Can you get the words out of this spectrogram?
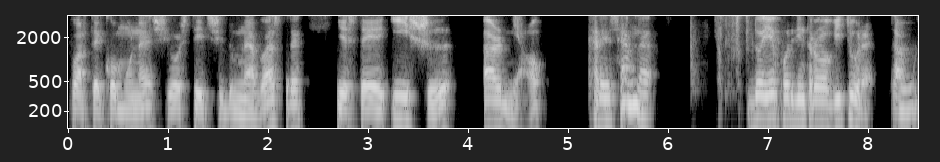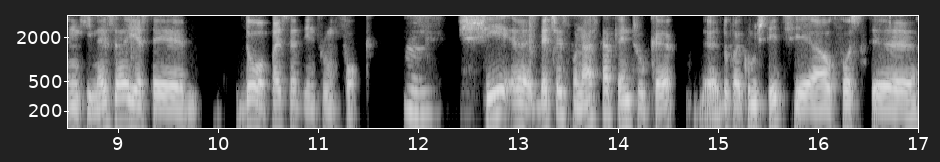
foarte comună și o știți și dumneavoastră, este ishi armiao, care înseamnă două iepuri dintr-o lovitură. Sau mm. în chineză este două păsări dintr-un foc. Mm. Și uh, de ce spun asta? Pentru că, uh, după cum știți, au fost uh,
